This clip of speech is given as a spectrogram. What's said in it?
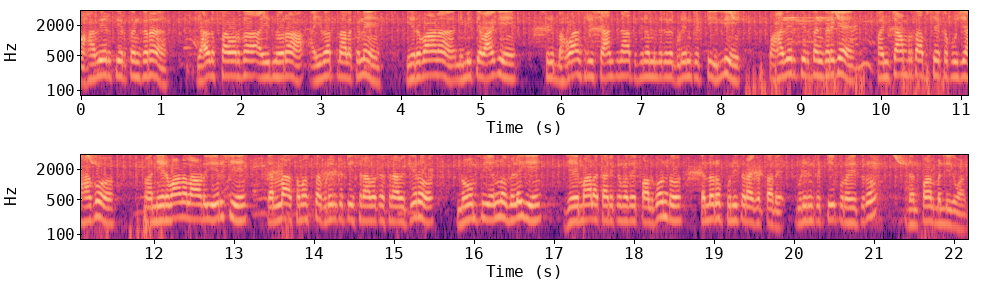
ಮಹಾವೀರ ತೀರ್ಥಂಕರ ಎರಡು ಸಾವಿರದ ಐದುನೂರ ಐವತ್ನಾಲ್ಕನೇ ನಿರ್ವಾಣ ನಿಮಿತ್ತವಾಗಿ ಶ್ರೀ ಭಗವಾನ್ ಶ್ರೀ ಶಾಂತಿನಾಥ ಜಿನಮಂದಿರದ ಮಂದಿರದ ಗುಡಿಯನ್ಕಟ್ಟಿ ಇಲ್ಲಿ ಮಹಾವೀರ ತೀರ್ಥಂಕರಿಗೆ ಪಂಚಾಮೃತ ಅಭಿಷೇಕ ಪೂಜೆ ಹಾಗೂ ನಿರ್ವಾಣ ಲಾಡು ಏರಿಸಿ ಎಲ್ಲ ಸಮಸ್ತ ಗುಡಿಯನ್ಕಟ್ಟಿ ಶ್ರಾವಕ ಶ್ರಾವಕಿಯರು ನೋಂಪಿಯನ್ನು ಬೆಳಗಿ ಜಯಮಾಲ ಕಾರ್ಯಕ್ರಮದಲ್ಲಿ ಪಾಲ್ಗೊಂಡು ಎಲ್ಲರೂ ಪುನೀತರಾಗಿರ್ತಾರೆ. ಗುಡಿಯನ್ಕಟ್ಟಿ ಪುರೋಹಿತರು ಧನ್ಪಾಲ್ ಮಲ್ಲಿಗವಾಡ.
